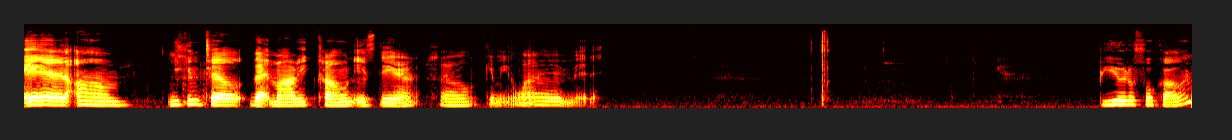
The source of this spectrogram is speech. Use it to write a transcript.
and um you can tell that mauve tone is there. So give me one minute. Beautiful color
